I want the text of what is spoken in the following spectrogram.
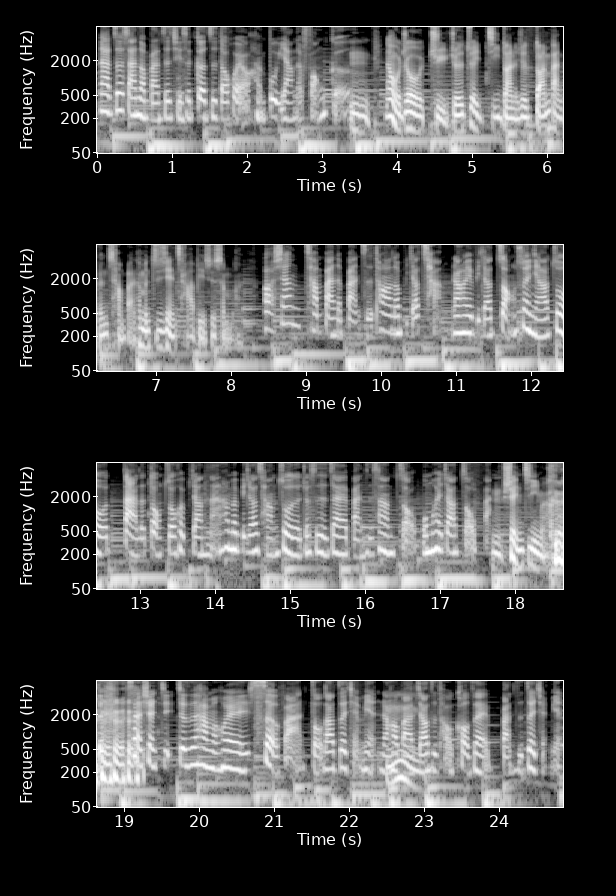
那这三种板子其实各自都会有很不一样的风格。嗯，那我就举就是最极端的，就是短板跟长板，它们之间的差别是什么？哦，像长板的板子通常都比较长，然后也比较重，所以你要做大的动作会比较难。他们比较常做的就是在板子上走，我们会叫走板。嗯，炫技嘛。对，算炫技，就是他们会设法走到最前面，然后把脚趾头扣在板子最前面，嗯、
